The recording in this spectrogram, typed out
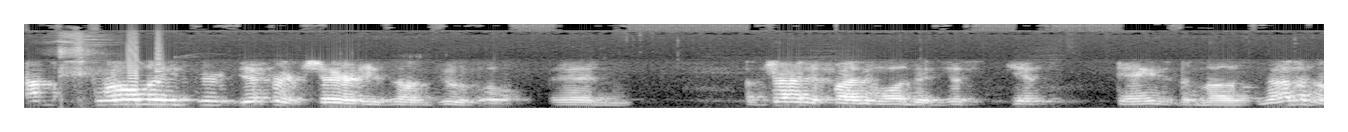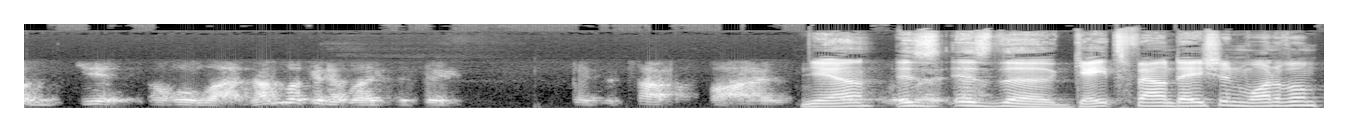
I'm scrolling through different charities on Google, and I'm trying to find the one that just gets gains the most. None of them get a whole lot. And I'm looking at like the big, like the top five. Yeah, is is the Gates Foundation one of them?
